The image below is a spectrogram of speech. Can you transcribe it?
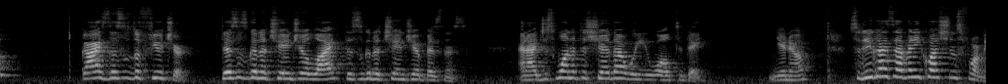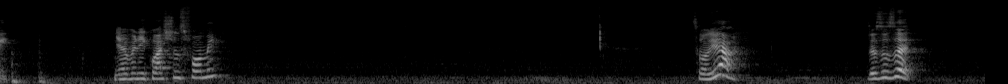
guys, this is the future. This is going to change your life. This is going to change your business. And I just wanted to share that with you all today. You know? So do you guys have any questions for me? You have any questions for me? So yeah, this is it.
